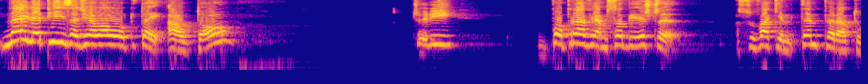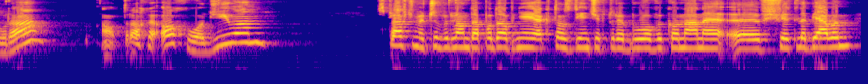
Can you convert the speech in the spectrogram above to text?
Najlepiej zadziałało tutaj auto, czyli poprawiam sobie jeszcze suwakiem temperatura. O, trochę ochłodziłam. Sprawdźmy, czy wygląda podobnie jak to zdjęcie, które było wykonane e, w świetle białym.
